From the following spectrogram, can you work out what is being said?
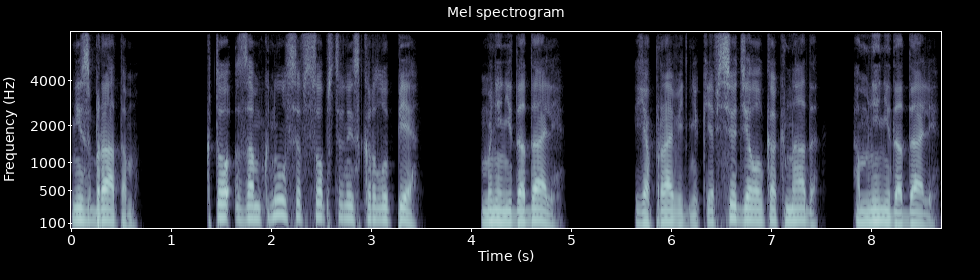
ни с братом, кто замкнулся в собственной скорлупе. Мне не додали. Я праведник, я все делал как надо, а мне не додали.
